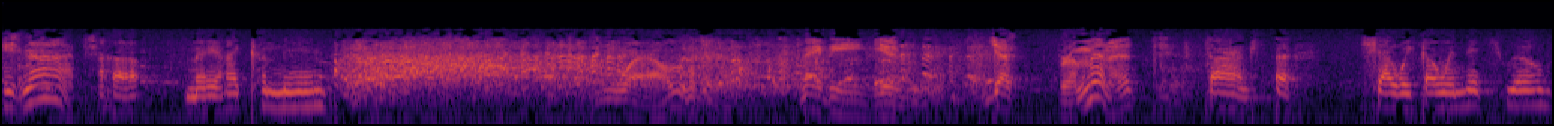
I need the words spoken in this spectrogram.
he's not. Uh, may I come in? Well, maybe uh, just for a minute. Thanks. Uh, shall we go in this room?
